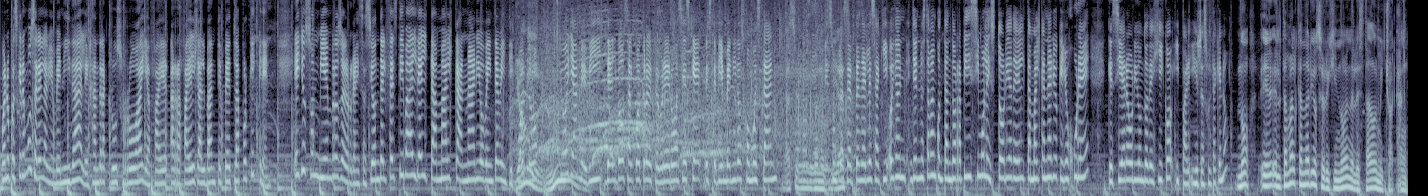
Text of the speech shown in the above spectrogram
Bueno, pues queremos darle la bienvenida a Alejandra Cruz Roa y a, Fael- a Rafael Galván Tepetla. ¿Por qué creen? Ellos son miembros de la organización del Festival del Tamal Canario 2024. Yummy. Yo ya me vi del 2 al 4 de febrero, así es que este, bienvenidos, ¿cómo están? Gracias, muy buenos Es un días. placer tenerles aquí. Oigan, ya me estaban contando rapidísimo la historia del tamal canario que yo juré que sí era oriundo de Jico y, y resulta que no. No, el, el tamal canario se originó en el estado de Michoacán,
